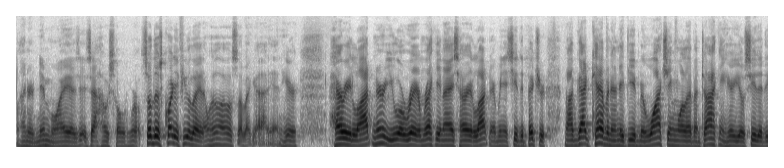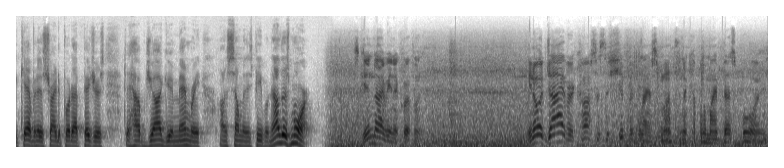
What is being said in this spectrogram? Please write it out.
Leonard Nimoy is, is a household word. So there's quite a few later. Well, oh, have I got in here? Harry Lautner. You will recognize Harry Lautner when you see the picture. Now I've got Kevin, and if you've been watching while I've been talking here, you'll see that Kevin is trying to put up pictures to help jog your memory on some of these people. Now there's more. Skin diving equipment. You know, a diver cost us a shipment last month and a couple of my best boys.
